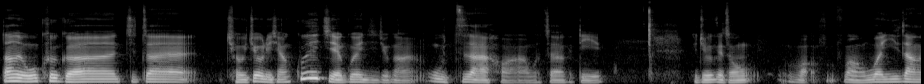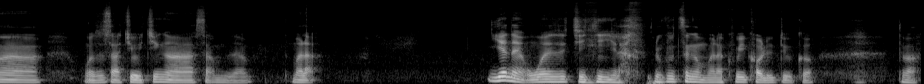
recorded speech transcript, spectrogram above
当然，我看搿几只求救里向关键个关键，就讲物资也好啊，或者搿点，就搿种防防护个衣裳啊。或者啥酒精啊，啥物事没了。一呢，我还是建议伊拉，如果真个没了，可以考虑团购，对伐？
